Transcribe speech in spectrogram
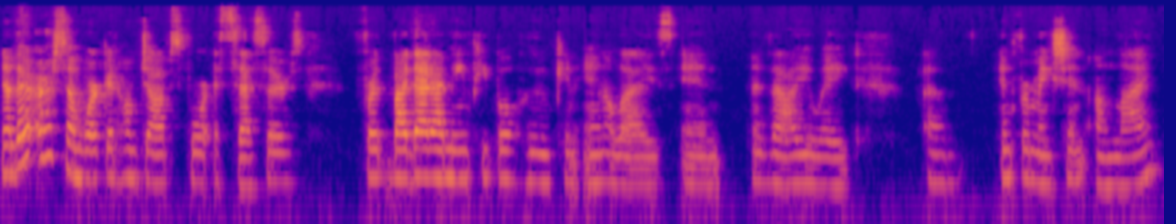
Now, there are some work at home jobs for assessors. For, by that I mean people who can analyze and evaluate um, information online.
